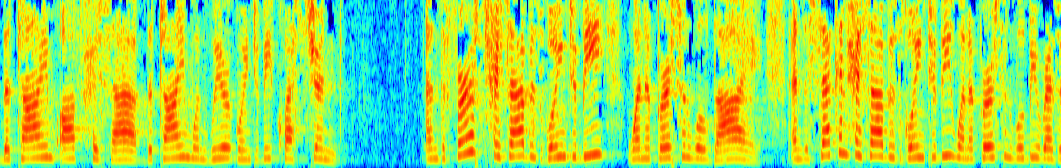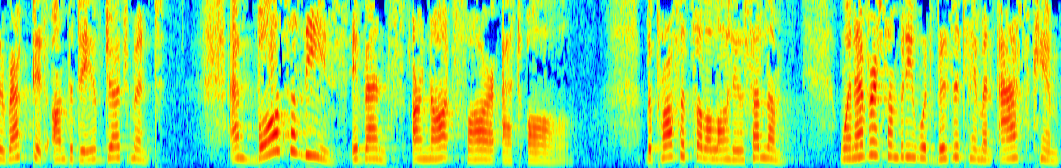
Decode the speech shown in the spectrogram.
The time of hisab, the time when we are going to be questioned. And the first hisab is going to be when a person will die. And the second hisab is going to be when a person will be resurrected on the day of judgment. And both of these events are not far at all. The Prophet ﷺ, whenever somebody would visit him and ask him,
